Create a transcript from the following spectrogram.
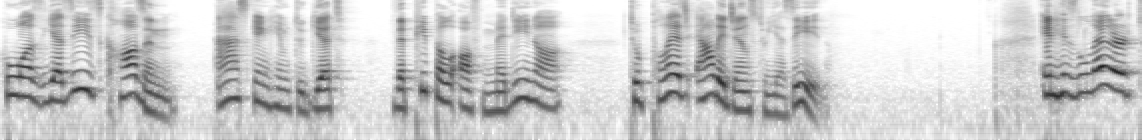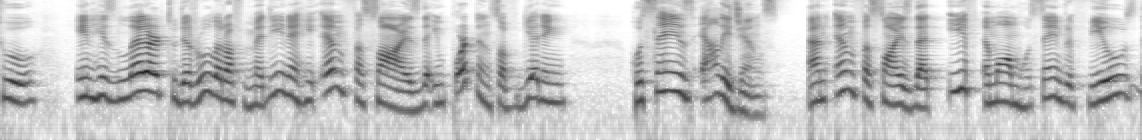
who was Yazid's cousin, asking him to get the people of Medina to pledge allegiance to Yazid. In his letter to in his letter to the ruler of Medina, he emphasized the importance of getting Hussein's allegiance and emphasized that if Imam Hussein refused,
